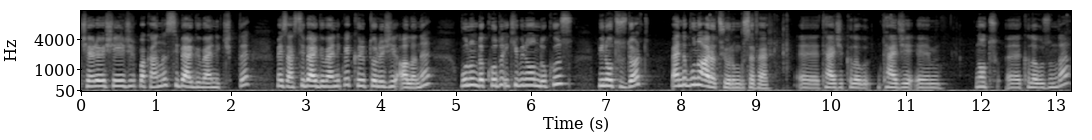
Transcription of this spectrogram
Çevre ve Şehircilik Bakanlığı siber güvenlik çıktı. Mesela siber güvenlik ve kriptoloji alanı. Bunun da kodu 2019 1034. Ben de bunu aratıyorum bu sefer e, tercih kılavu, tercih e, not e, kılavuzunda.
